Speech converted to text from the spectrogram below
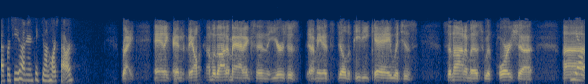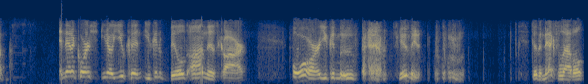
uh, for 261 horsepower. Right. And and they all come with automatics, and the yours is. I mean, it's still the PDK, which is synonymous with Porsche. Uh, Yep. And then, of course, you know you can you can build on this car, or you could move. excuse me. to the next level,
